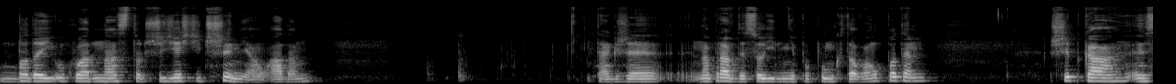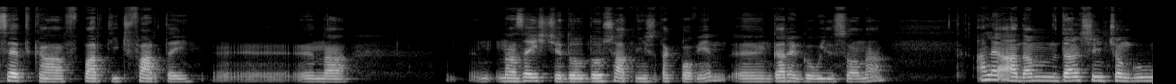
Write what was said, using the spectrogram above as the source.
bodaj układ na 133 miał Adam. Także naprawdę solidnie popunktował. Potem szybka setka w partii czwartej e, na, na zejście do, do szatni, że tak powiem, e, Garego Wilsona. Ale Adam w dalszym ciągu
